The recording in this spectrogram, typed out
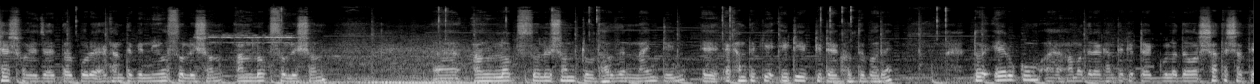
শেষ হয়ে যায়, তারপরে এখান থেকে new solution unlock solution unlock solution two এখান থেকে এটি একটি ট্যাগ হতে পারে। তো এরকম আমাদের এখান থেকে ট্যাগুলো দেওয়ার সাথে সাথে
